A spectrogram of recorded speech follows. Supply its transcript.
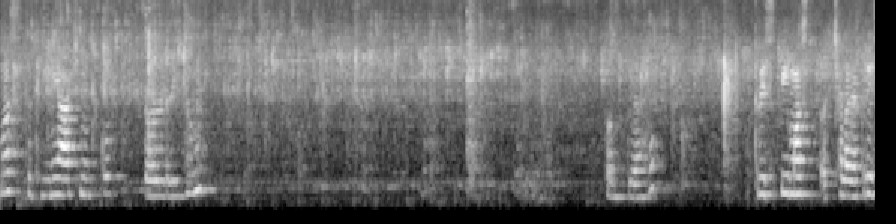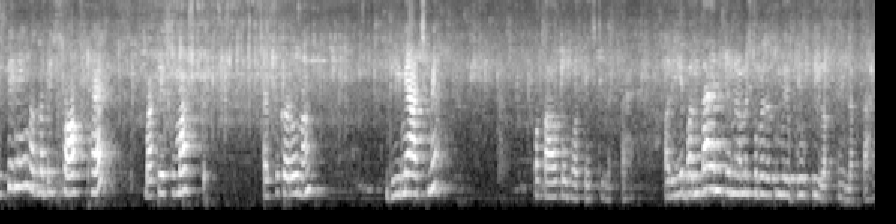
मस्त धीमी आँच में इसको तल रही हूँ। पक गया है। क्रिस्पी मस्त अच्छा लगा। क्रिस्पी नहीं मतलब ये सॉफ्ट है। बाकी इसको मस्त ऐसे करो ना। धीमे आँच में पकाओ तो बहुत टेस्टी लगता है। और ये बनता है ना शिमला मिर्च को तो मुझे भूख भी लगता ही लगता है।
